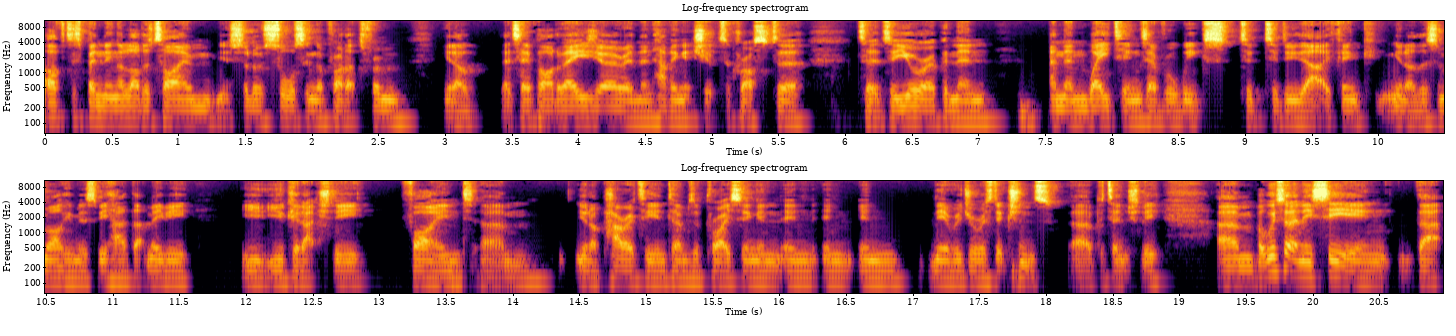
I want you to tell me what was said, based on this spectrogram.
after spending a lot of time sort of sourcing a product from you know let's say part of Asia and then having it shipped across to to, to Europe and then and then waiting several weeks to, to do that, I think you know there's some arguments to be had that maybe you, you could actually find um, you know parity in terms of pricing in in in, in nearer jurisdictions uh, potentially. Um, but we're certainly seeing that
